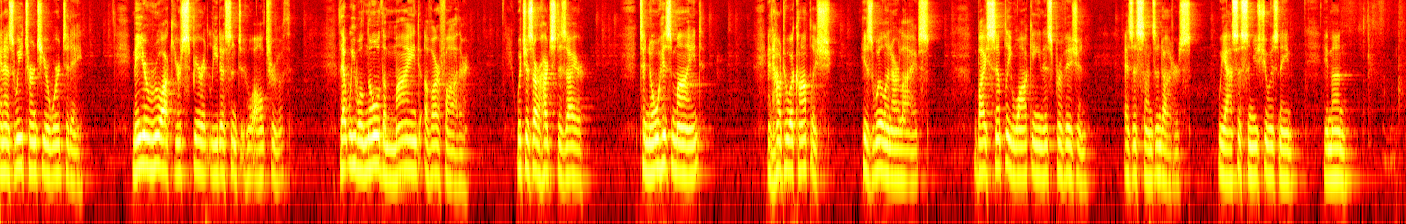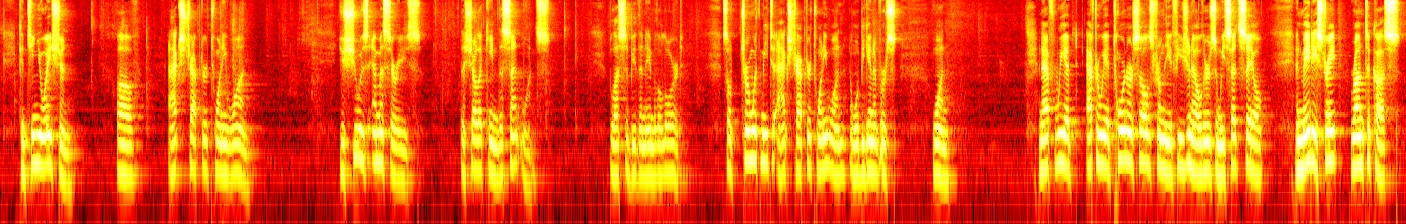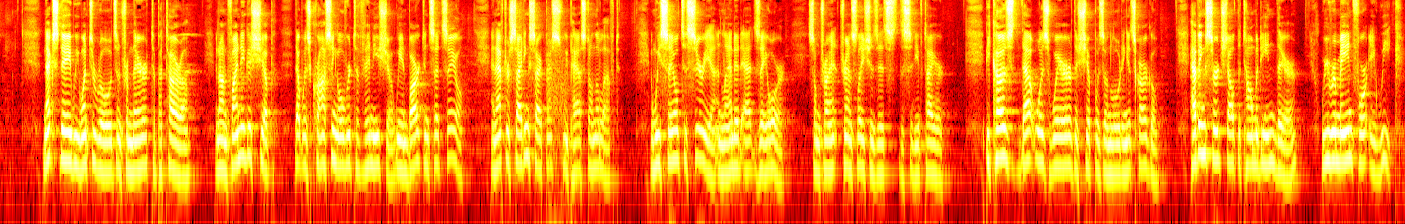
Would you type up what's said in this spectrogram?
and as we turn to your word today. May your Ruach, your spirit, lead us into all truth, that we will know the mind of our Father, which is our heart's desire, to know his mind and how to accomplish his will in our lives by simply walking in his provision as his sons and daughters. We ask this in Yeshua's name. Amen. Continuation of Acts chapter 21. Yeshua's emissaries, the Sh'lichim, the sent ones. Blessed be the name of the Lord. So turn with me to Acts chapter 21, and we'll begin at verse 1. And after we had, after we had torn ourselves from the Ephesian elders, and we set sail and made a straight run to Cos. Next day we went to Rhodes, and from there to Patara. And on finding a ship that was crossing over to Phoenicia, we embarked and set sail. And after sighting Cyprus, we passed on the left. And we sailed to Syria and landed at Tzor. Some tra- translations, it's the city of Tyre because that was where the ship was unloading its cargo. Having searched out the Talmidim there, we remained for a week,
